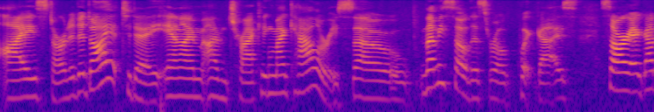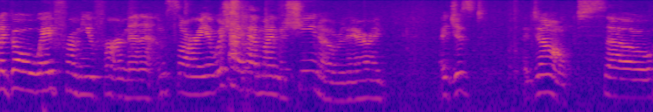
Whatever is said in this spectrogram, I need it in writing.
I started a diet today and I'm I'm tracking my calories. So let me sew this real quick, guys. Sorry, I gotta go away from you for a minute. I'm sorry. I wish I had my machine over there. I I just I don't. So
